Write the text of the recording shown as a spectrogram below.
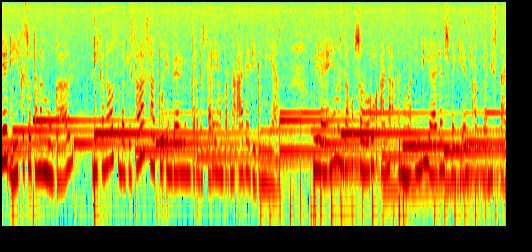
Jadi, Kesultanan Mughal dikenal sebagai salah satu imperium terbesar yang pernah ada di dunia. Wilayahnya mencakup seluruh anak benua India dan sebagian Afghanistan.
